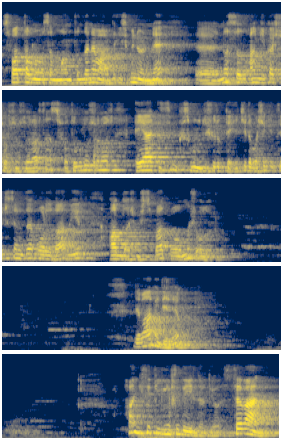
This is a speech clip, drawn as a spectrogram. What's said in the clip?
Sıfat tamlamasının mantığında ne vardı? İsmin önüne e, nasıl, hangi kaç sorusunu sorarsanız sıfatı bulursunuz. Eğer isim kısmını düşürüp de iki de başa getirirseniz de orada da bir adlaşmış sıfat olmuş olur. Devam edelim. Hangisi fiilimsi değildir diyor. Seven,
